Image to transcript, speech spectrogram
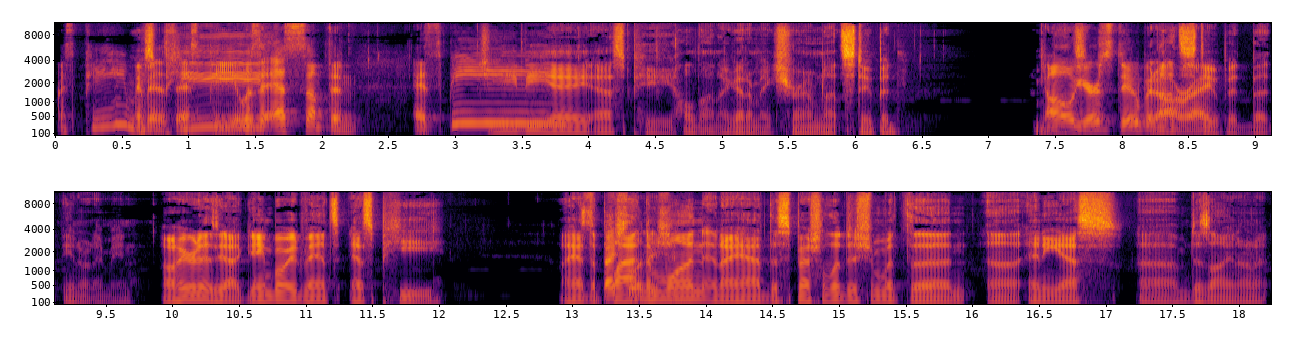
SP. Maybe it's SP. SP. It was the S something. SP. GBA SP. Hold on, I got to make sure I'm not stupid. Oh, you're stupid. all right. stupid, but you know what I mean. Oh, here it is. Yeah, Game Boy Advance SP. I had the Special platinum edition. one, and I had the special edition with the uh, NES um, design on it,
